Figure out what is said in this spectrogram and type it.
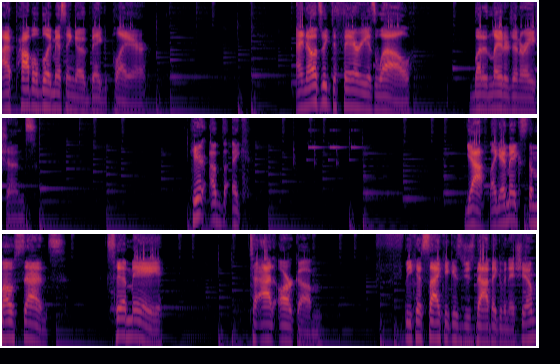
I'm probably missing a big player. I know it's weak to Fairy as well, but in later generations. Here, uh, I'm like... Yeah, like, it makes the most sense to me to add Arkham. Because Psychic is just that big of an issue.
